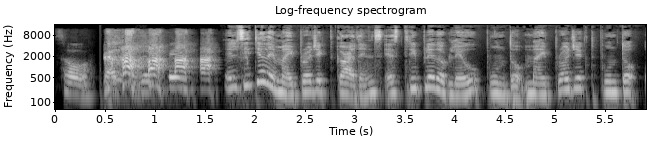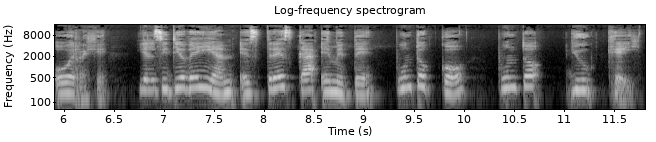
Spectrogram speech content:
So that's El sitio de My Project Gardens es www.myproject.org y el sitio de Ian es 3kmt.co.uk.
